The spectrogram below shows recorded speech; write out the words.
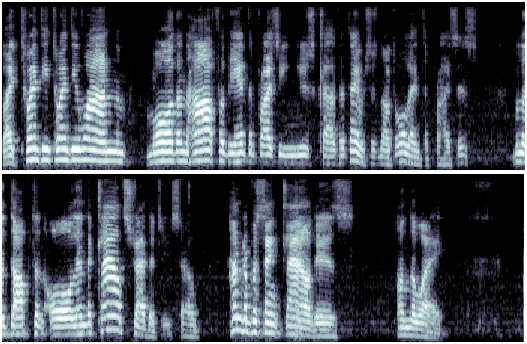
By 2021, more than half of the enterprises use cloud today, which is not all enterprises, will adopt an all in the cloud strategy. So 100% cloud is on the way.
